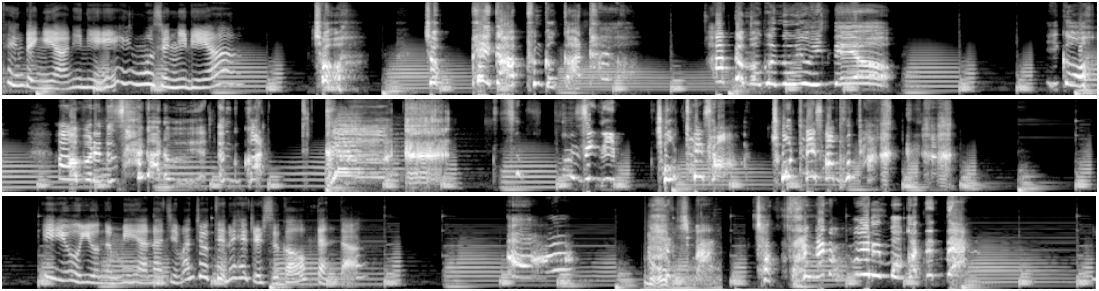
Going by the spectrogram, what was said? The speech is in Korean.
탱탱이 아니니? 무슨 일이야? 저, 저 배가 아픈 것 같아요. 아까 먹은 우유인데요. 이거 아무래도 사과로 우유였던 것 같. 선생님, 조퇴사, 조퇴사 부탁. 이 우유는 미안하지만 조퇴는 해줄 수가 없단다. 하지만 저 상한 우유를 먹었는데.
